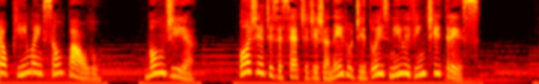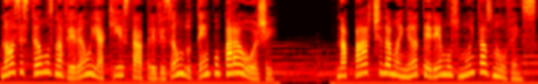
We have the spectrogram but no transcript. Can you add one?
é o clima em São Paulo. Bom dia. Hoje é 17 de janeiro de 2023. Nós estamos na verão e aqui está a previsão do tempo para hoje. Na parte da manhã teremos muitas nuvens.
